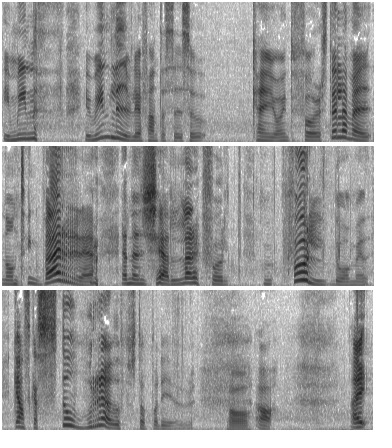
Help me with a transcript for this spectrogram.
i min, i min livliga fantasi så kan jag inte föreställa mig någonting värre än en källare fullt, full då med ganska stora uppstoppade djur. Ja. ja. Nej,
